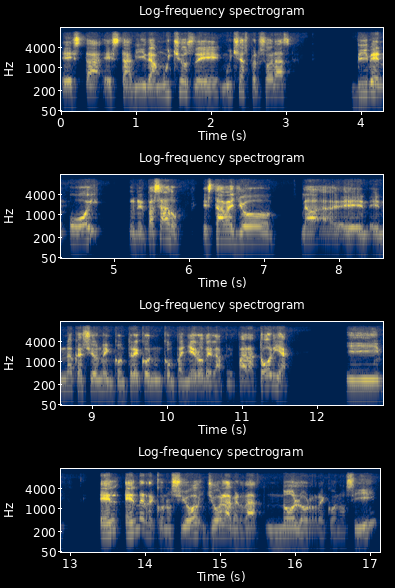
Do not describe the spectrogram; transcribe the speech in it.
esta, esta vida. Muchos de, muchas personas viven hoy en el pasado. Estaba yo, en, en, una ocasión me encontré con un compañero de la preparatoria y él, él me reconoció, yo la verdad no lo reconocí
